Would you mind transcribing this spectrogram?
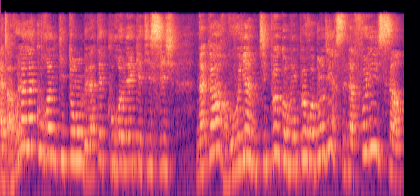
Eh ben voilà la couronne qui tombe et la tête couronnée qui est ici. D'accord Vous voyez un petit peu comme on peut rebondir. C'est de la folie, ça.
